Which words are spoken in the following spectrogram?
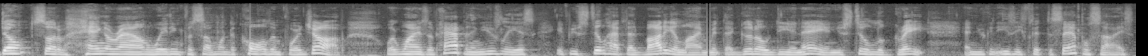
don't sort of hang around waiting for someone to call them for a job. What winds up happening usually is if you still have that body alignment, that good old DNA, and you still look great and you can easily fit the sample size,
